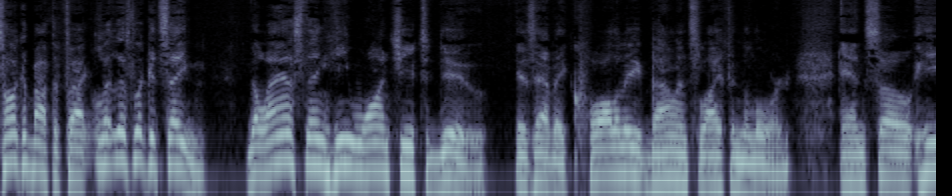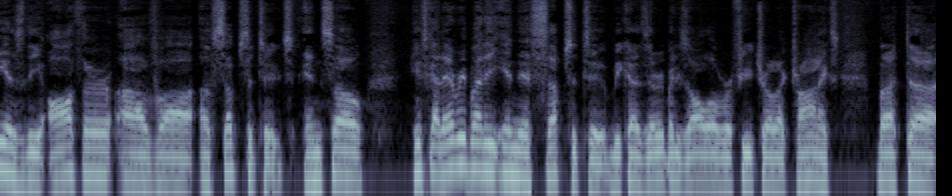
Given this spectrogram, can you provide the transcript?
talk about the fact. Let, us look at Satan. The last thing he wants you to do is have a quality, balanced life in the Lord, and so he is the author of uh, of substitutes, and so he's got everybody in this substitute because everybody's all over future electronics. But uh,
